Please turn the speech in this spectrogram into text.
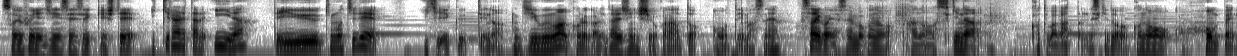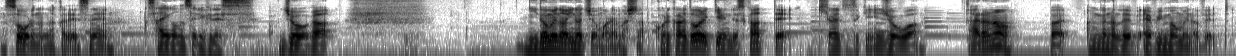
そういうふうに人生設計して、生きられたらいいなっていう気持ちで生きていくっていうのは、自分はこれから大事にしようかなと思っていますね。最後にですね、僕のあの好きな言葉があったんですけど、この本編、ソウルの中でですね、最後のセリフです。ジョーが、2度目の命をもらいました。これからどう生きるんですかって聞かれた時にジョーは I don't know, but I'm gonna live every moment of it.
